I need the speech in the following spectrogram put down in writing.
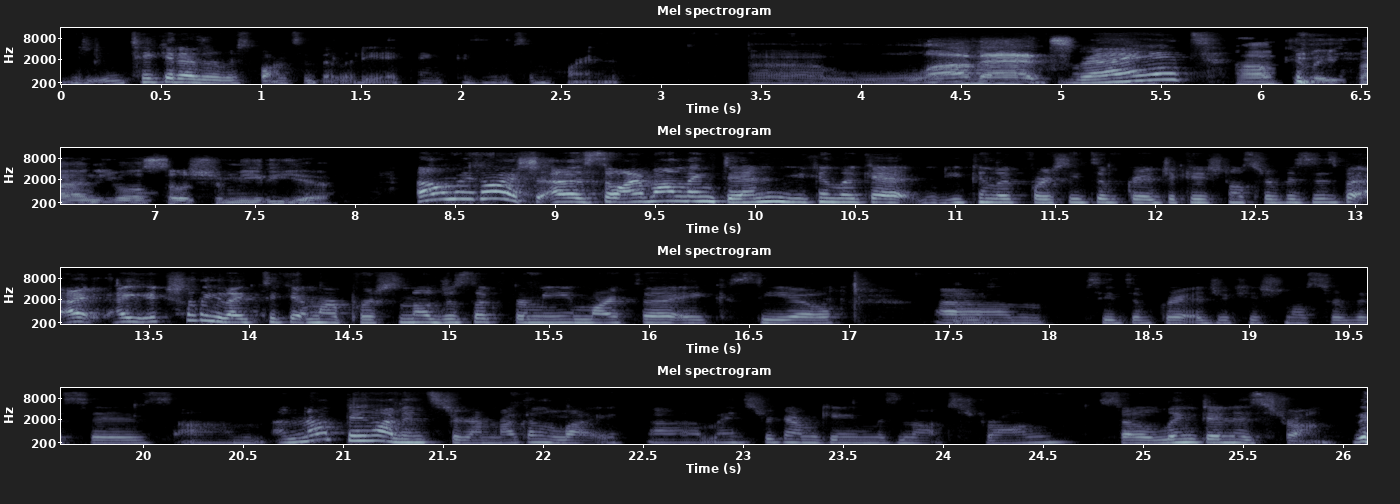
yeah. take it as a responsibility, I think, because it's important. I love it. Right? How can they find you on social media? Oh my gosh! Uh, so I'm on LinkedIn. You can look at you can look for Seeds of Grit Educational Services, but I, I actually like to get more personal. Just look for me, Martha A Castillo. Mm-hmm. Um, Seeds of Grit Educational Services. Um, I'm not big on Instagram, I'm not gonna lie. Uh, my Instagram game is not strong. So LinkedIn is strong.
